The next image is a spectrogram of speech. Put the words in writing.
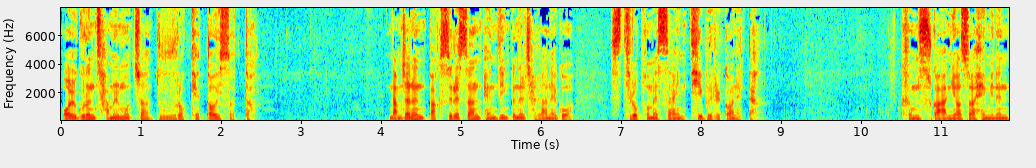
얼굴은 잠을 못 자 누렇게 떠 있었다. 남자는 박스를 싼 밴딩끈을 잘라내고 스티로폼에 쌓인 TV를 꺼냈다. 금수가 아니어서 해미는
